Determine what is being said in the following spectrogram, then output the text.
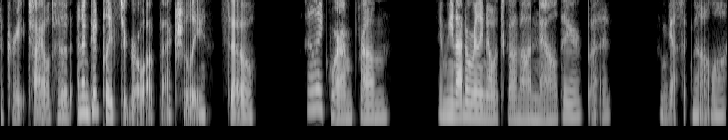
a great childhood and a good place to grow up, actually. So I like where I'm from. I mean, I don't really know what's going on now there, but I'm guessing not a lot.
